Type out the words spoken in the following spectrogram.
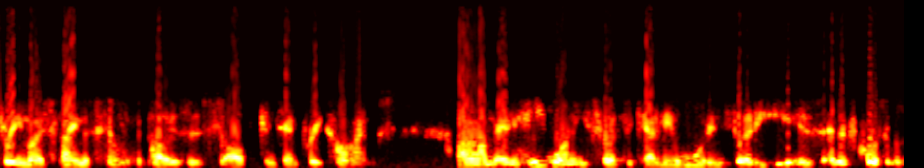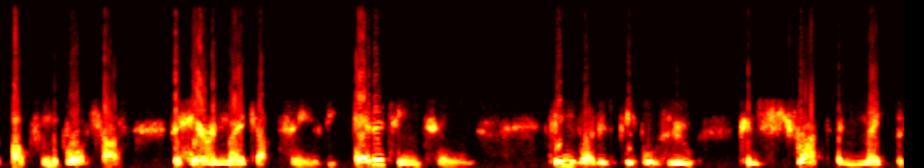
three most famous film composers of contemporary times. Um, and he won his first Academy Award in 30 years. And of course, it was up from the broadcast, the hair and makeup teams, the editing teams, things like this, people who construct and make the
